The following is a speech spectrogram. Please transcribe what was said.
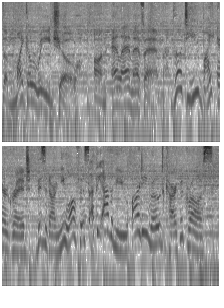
The Michael Reade Show on LMFM. Brought to you by Airgrid. Visit our new office at the Avenue, RD Road, Carrick Cross.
